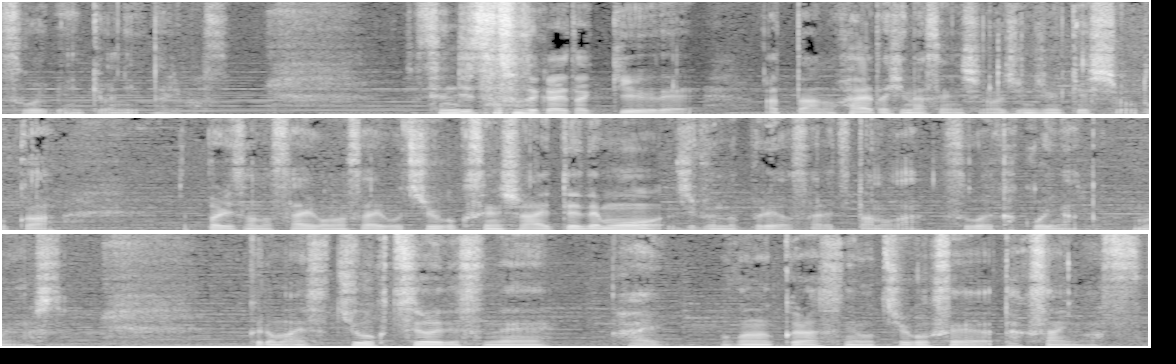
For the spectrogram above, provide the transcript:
すごい勉強になります。先日の世界卓球であったあの早田ひな選手の準々決勝とかやっぱりその最後の最後中国選手相手でも自分のプレーをされてたのがすごいかっこいいなと思いました。車椅子中国強いですね。はい。他のクラスにも中国生たくさんいます。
